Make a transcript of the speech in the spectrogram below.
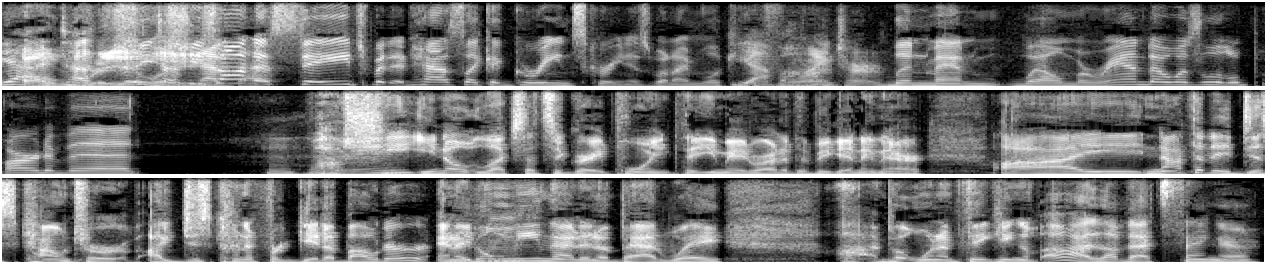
Yeah, oh, it does. Really? She's on a stage, but it has like a green screen, is what I'm looking yeah, for. behind her. Lin Manuel Miranda was a little part of it. Mm-hmm. Wow, she, you know, Lex, that's a great point that you made right at the beginning there. I, not that I discount her, I just kind of forget about her. And mm-hmm. I don't mm-hmm. mean that in a bad way. Uh, but when I'm thinking of, oh, I love that singer,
